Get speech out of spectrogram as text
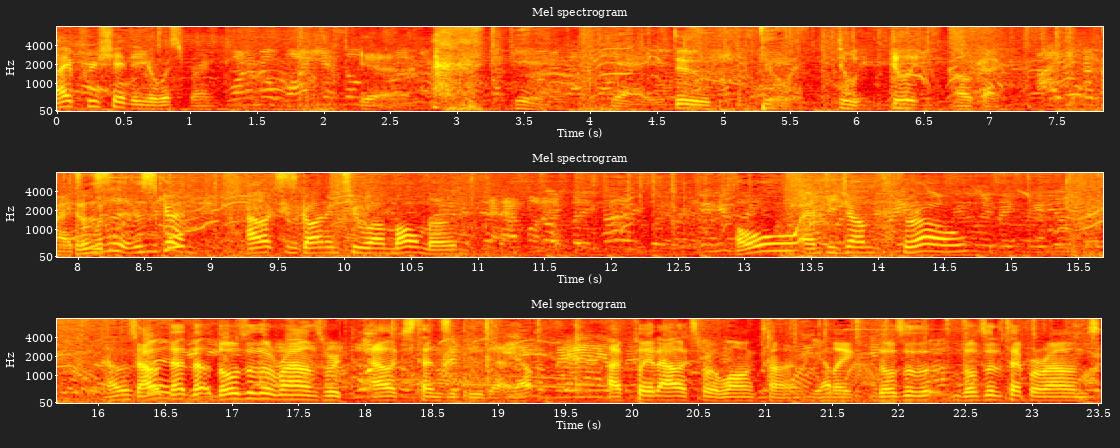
I appreciate that you're whispering. Yeah. Yeah. Yeah. Dude, Do it. do it, do it. Okay. Alright, so this is, this is good. Alex has gone into uh, maul mode. Oh, empty jump throw. That was That, good. that, that- those are the rounds where Alex tends to do that. Yep. I've played Alex for a long time. Yep. Like those are the those are the type of rounds.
